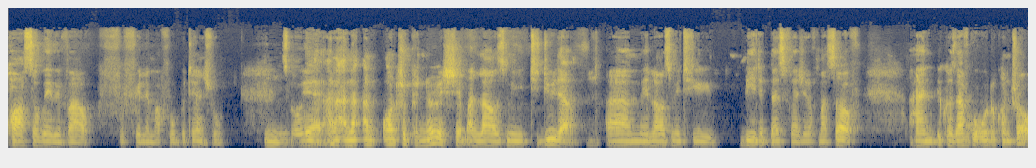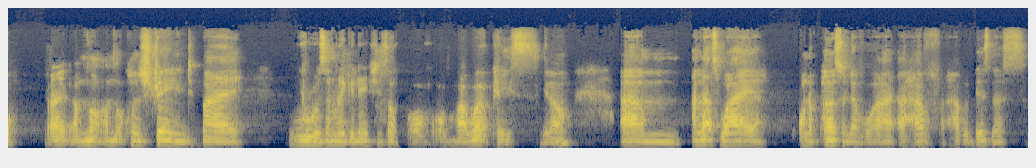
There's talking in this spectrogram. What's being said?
pass away without fulfilling my full potential. Mm. So yeah, and, and, and, entrepreneurship allows me to do that. Um, it allows me to be the best version of myself, and because I've got all the control, right? I'm not I'm not constrained by rules and regulations of, of, of my workplace, you know, um, and that's why on a personal level, I, I have I have a business,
